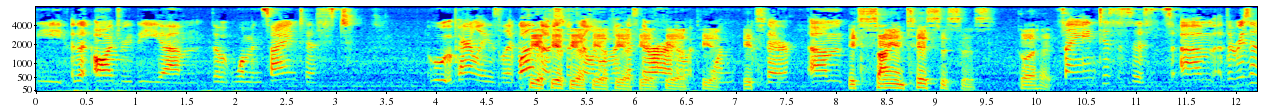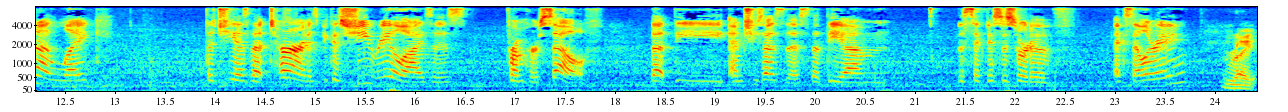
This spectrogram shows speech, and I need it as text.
the that Audrey the um, the woman scientist who apparently is like, well, Thea, no, Thea, she's not the Thea, only Thea, one. I Thea, guess Thea, there are Thea, Thea. It's- there. Um, It's scientisticists. Go ahead. scientisticists. Um, the reason I like that she has that turn is because she realizes from herself that the and she says this that the um, the sickness is sort of accelerating. Right.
